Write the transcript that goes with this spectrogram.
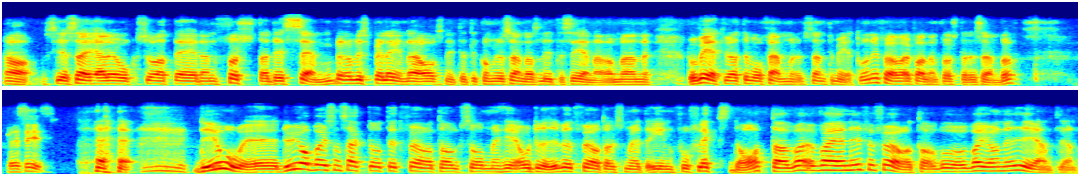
Ja, ska jag säga det också att det är den första december vi spelar in det här avsnittet. Det kommer ju att sändas lite senare, men då vet vi att det var 5 centimeter ungefär i varje fall den första december. Precis. du, eh, du jobbar ju som sagt åt ett företag som och driver ett företag som heter Infoflexdata. Vad, vad är ni för företag och vad gör ni egentligen?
